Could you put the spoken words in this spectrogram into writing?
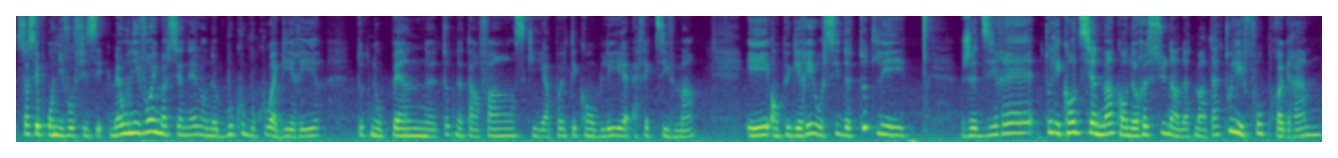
ça, c'est au niveau physique. Mais au niveau émotionnel, on a beaucoup, beaucoup à guérir. Toutes nos peines, toute notre enfance qui n'a pas été comblée affectivement. Et on peut guérir aussi de toutes les je dirais, tous les conditionnements qu'on a reçus dans notre mental, tous les faux programmes,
